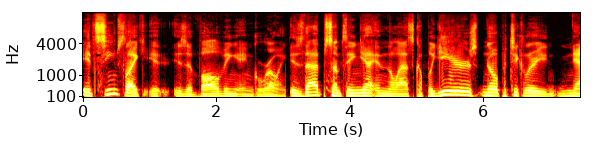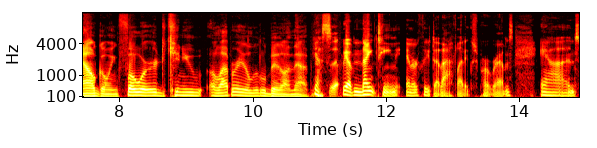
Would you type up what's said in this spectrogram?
It seems like it is evolving and growing. Is that something, yeah, in the last couple of years? No, particularly now going forward. Can you elaborate a little bit on that? Yes, we have 19 intercollegiate athletics programs. And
